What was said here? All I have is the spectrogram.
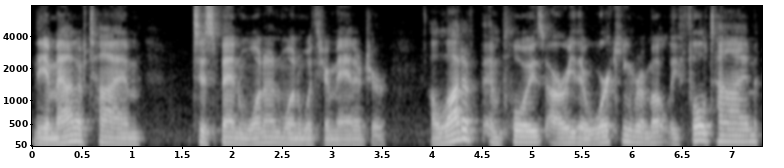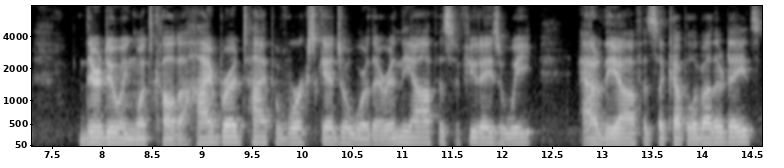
the amount of time to spend one on one with your manager. A lot of employees are either working remotely full time, they're doing what's called a hybrid type of work schedule where they're in the office a few days a week, out of the office a couple of other dates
